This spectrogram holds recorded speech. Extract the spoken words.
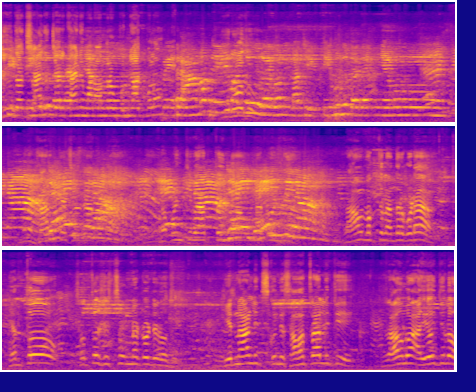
జీవితాన్ని సాధించారు కానీ మనం అందరం పుణ్యాత్మలం. ఈరోజు ప్రపంచవ్యాప్తంగా ఉన్నటువంటి రామభక్తులందరూ కూడా ఎంతో సంతోషిస్తూ ఉన్నటువంటి రోజు. ఈనాళ్ళ నుంచి కొన్ని సంవత్సరాల నుంచి రాములు అయోధ్యలో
